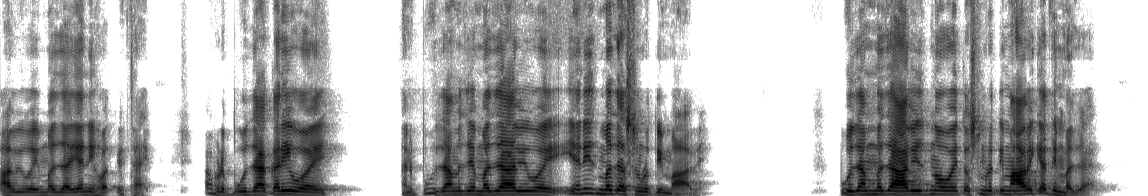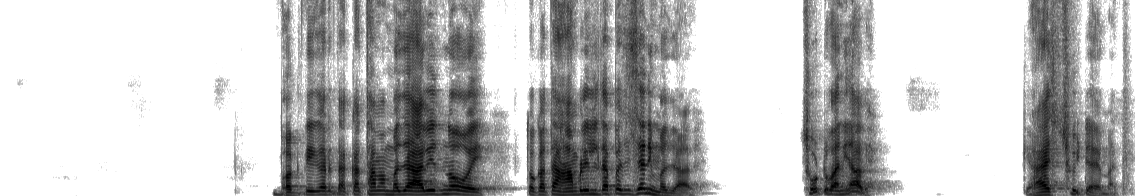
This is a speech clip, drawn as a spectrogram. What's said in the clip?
આવી હોય, મજા એની હોતી થાય. આપણે પૂજા કરી હોય, અને પૂજામાં જે મજા આવી હોય, એની જ મજા સ્મૃતિમાં આવે. પૂજામાં મજા આવી જ ન હોય તો સ્મૃતિમાં આવે ક્યાંથી મજા? ભક્તિ કરતા કથામાં મજા આવી જ ન હોય તો કથા સાંભળી લીધા પછી શેની મજા આવે? છૂટવાની આવે. કે હાશ છૂટ્યા એમાંથી.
